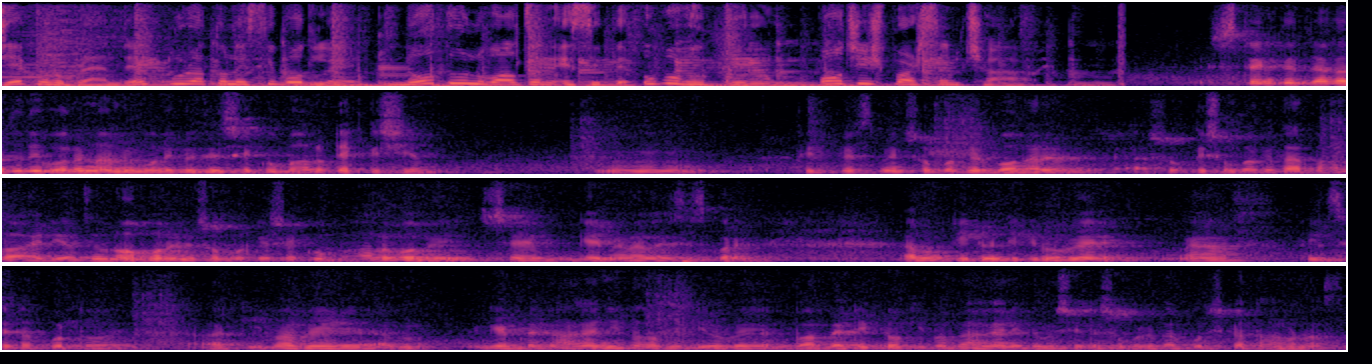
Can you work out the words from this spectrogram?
যে কোনো ব্র্যান্ডের পুরাতন এসি বদলে নতুন ওয়ালটন এসিতে উপভোগ করুন পঁচিশ পার্সেন্ট ছাড়। স্ট্রেংথের জায়গা যদি বলেন, আমি মনে করি যে সে খুব ভালো টেকনিশিয়ান ফিল্ড প্লেসমেন্ট সম্পর্কে বলারের শক্তি সম্পর্কে তার ভালো আইডিয়া আছে এবং অপোনেন্ট সম্পর্কে সে খুব ভালোভাবে সে গেম অ্যানালাইসিস করে। এবং টি টোয়েন্টি কীভাবে ফিল্ড সেট আপ করতে হয় কীভাবে গেমটাকে আগায় নিতে হবে, কীভাবে বা ব্যাটিংটাও কীভাবে আগায় নিতে হবে, সেটা সম্পর্কে তার পরিষ্কার ধারণা আছে।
